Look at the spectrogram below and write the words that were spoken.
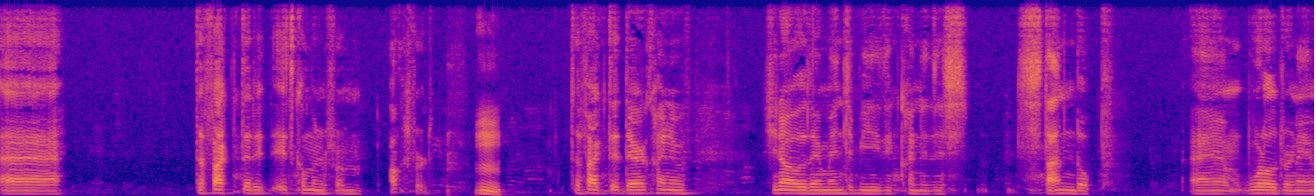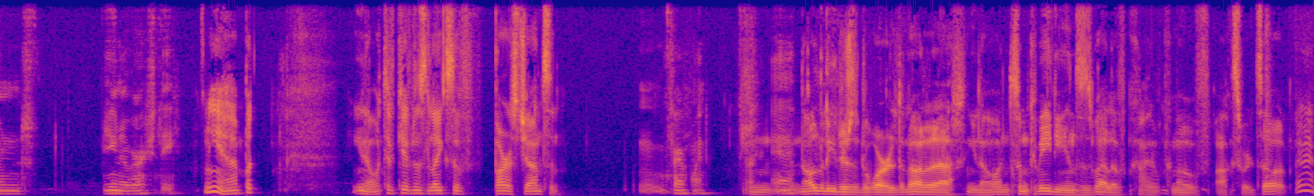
uh, the fact that it, it's coming from Oxford. Mm. the fact that they're kind of, you know, they're meant to be the kind of this stand-up, um, world-renowned university. Yeah, but you know what they've given us the likes of Boris Johnson Mm, Fair point. and, Yeah. and all the leaders of the world and all of that. You know, and some comedians as well have kind of come out of Oxford. So, eh,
